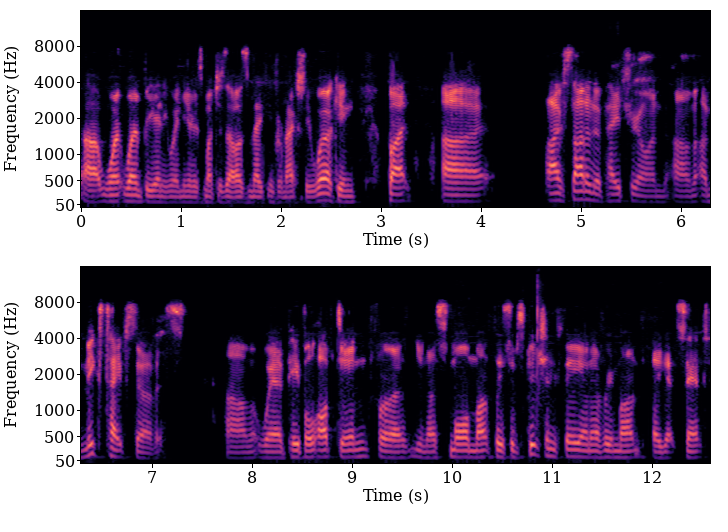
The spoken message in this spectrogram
uh, won't won't be anywhere near as much as I was making from actually working. But uh, I've started a Patreon, um, a mixtape service, um, where people opt in for a you know small monthly subscription fee, and every month they get sent.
